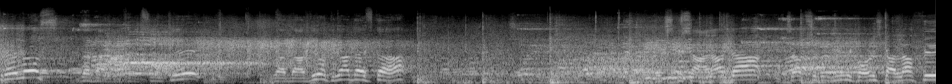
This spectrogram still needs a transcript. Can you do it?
Τρέλος. Δεν θα καταφέρει εκεί. 32-37. 6-40. Η Τσάψη που μείνει χωρίς καλάθι.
